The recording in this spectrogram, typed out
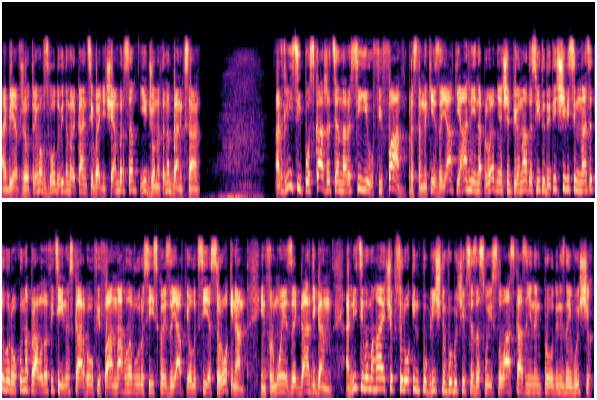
IBF вже отримав згоду від американців Еді Чемберса и Джонатана Бэнкса. Англійці поскаржаться на Росію у ФІФА. Представники заявки Англії на проведення чемпіонату світу 2018 року направили офіційну скаргу у ФІФА на главу російської заявки Олексія Сорокіна. Інформує The Guardian. Англійці вимагають, щоб Сорокін публічно вибачився за свої слова, сказані ним про один із найвищих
